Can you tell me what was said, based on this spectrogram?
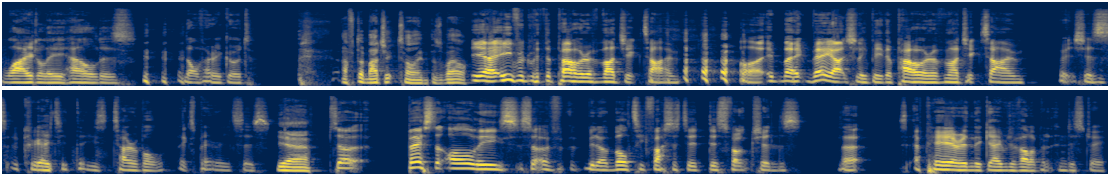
widely held as not very good. After magic time as well. Yeah, even with the power of magic time. or it may, may actually be the power of magic time which has created these terrible experiences. Yeah. So, based on all these sort of you know multifaceted dysfunctions that appear in the game development industry,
